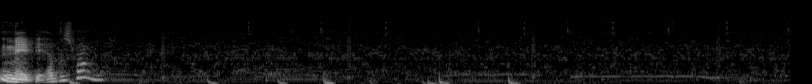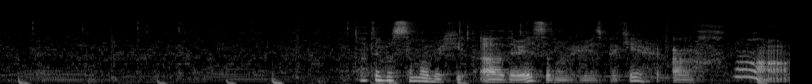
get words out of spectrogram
maybe I was wrong. I thought there was some over here. Oh, there is some over here. It's back here. Oh. oh.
